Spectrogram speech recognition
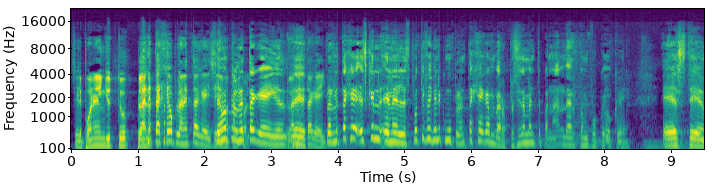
si le ponen en YouTube, ¿Planeta G o Planeta Gay? Se, llama Planeta. Gay. eh, Planeta eh, Gay. Planeta G. Es que en, en el Spotify viene como Planeta G Gamberro, precisamente para no andar tampoco ahí. Ok. como- Este.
